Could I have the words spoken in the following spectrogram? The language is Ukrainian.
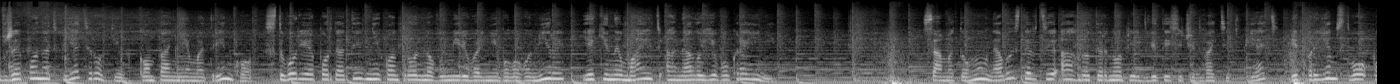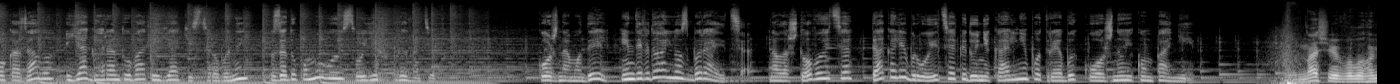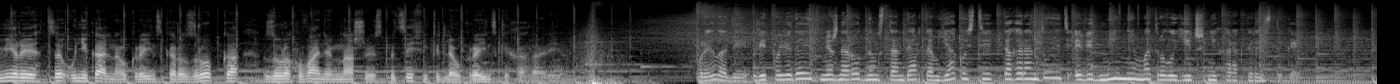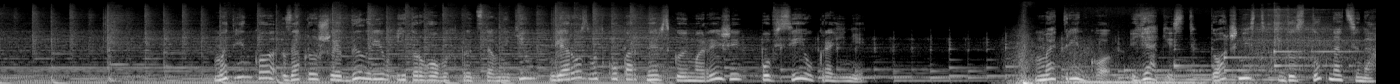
Вже понад 5 років компанія Метрінко створює портативні контрольно-вимірювальні вологоміри, які не мають аналогів в Україні. Саме тому на виставці Агротернопіль 2025 підприємство показало, як гарантувати якість сировини за допомогою своїх приладів. Кожна модель індивідуально збирається, налаштовується та калібрується під унікальні потреби кожної компанії. Наші вологоміри це унікальна українська розробка з урахуванням нашої специфіки для українських аграріїв. Прилади відповідають міжнародним стандартам якості та гарантують відмінні метрологічні характеристики. Метрінко запрошує дилерів і торгових представників для розвитку партнерської мережі по всій Україні. Метрінко якість, точність, доступна ціна.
